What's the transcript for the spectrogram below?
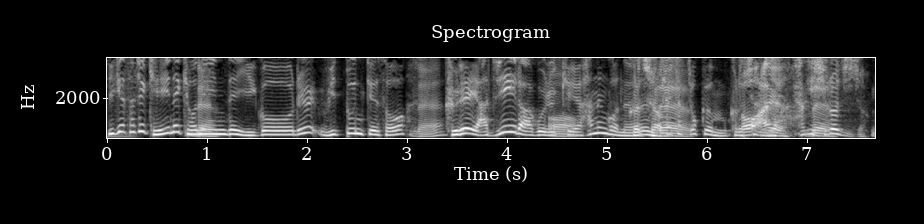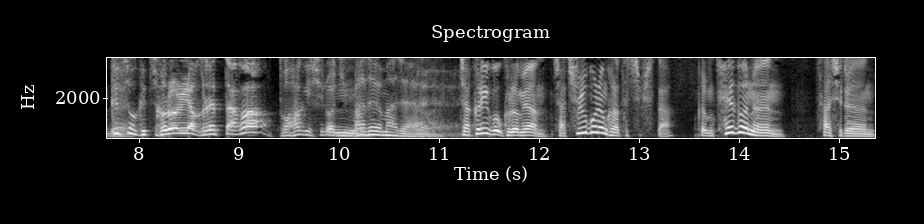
이게 사실 개인의 견해인데 이거를 윗분께서 네. 그래야지라고 이렇게 어. 하는 거는 그쵸. 살짝 네. 조금 그렇지 더 않아요. 하기 네. 싫어지죠. 네. 그쵸, 그쵸. 그러려 그랬다가 더 하기 싫어지고. 맞아요, 맞아요. 네. 자 그리고 그러면 자 출근 은 그렇다 칩시다. 그럼 퇴근은 사실은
